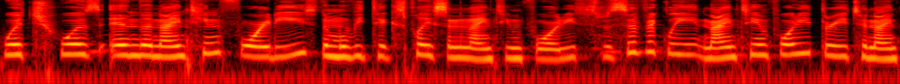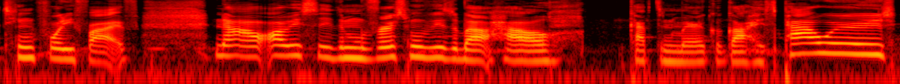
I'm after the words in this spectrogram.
which was in the 1940s. The movie takes place in the 1940s, specifically 1943 to 1945. Now, obviously, the first movie is about how Captain America got his powers,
